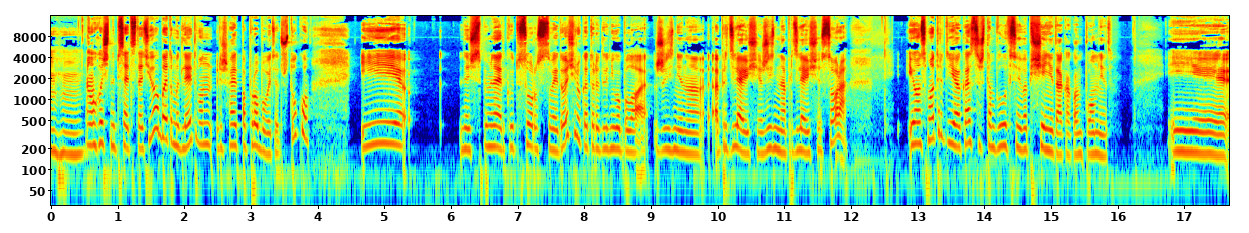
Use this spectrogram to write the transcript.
Угу. Он хочет написать статью об этом, и для этого он решает попробовать эту штуку. И значит, вспоминает какую-то ссору со своей дочерью, которая для него была жизненно определяющая, жизненно определяющая ссора. И он смотрит ее, и оказывается, что там было все вообще не так, как он помнит. И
